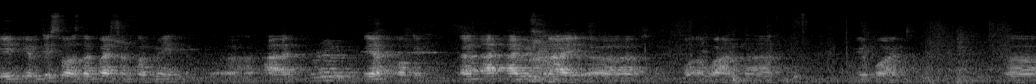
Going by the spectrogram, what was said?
If, if this was the question for me, uh, I, yeah, okay. Uh, I, I will try uh, one uh, viewpoint. Uh,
